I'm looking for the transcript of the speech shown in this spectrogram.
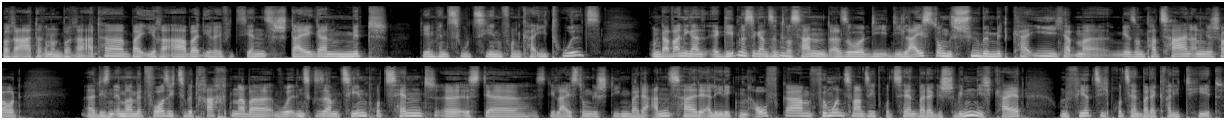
Beraterinnen und Berater bei ihrer Arbeit ihre Effizienz steigern mit dem Hinzuziehen von KI-Tools. Und da waren die Ergebnisse ganz hm. interessant. Also die, die Leistungsschübe mit KI, ich habe mir so ein paar Zahlen angeschaut, äh, die sind immer mit Vorsicht zu betrachten, aber wohl insgesamt 10 Prozent äh, ist, der, ist die Leistung gestiegen bei der Anzahl der erledigten Aufgaben, 25 Prozent bei der Geschwindigkeit und 40 Prozent bei der Qualität.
